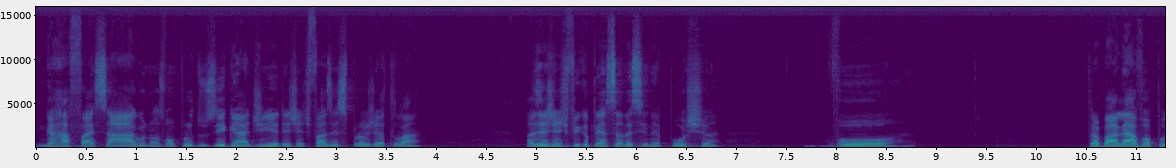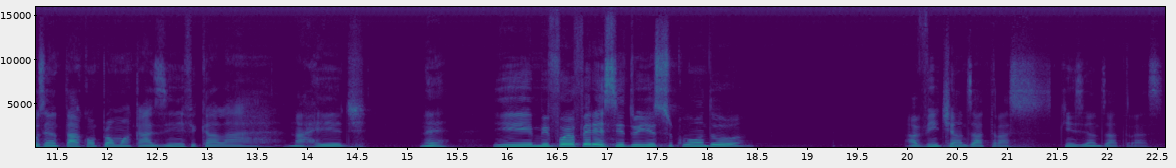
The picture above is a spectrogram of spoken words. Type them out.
engarrafar essa água, nós vamos produzir, ganhar dinheiro e a gente faz esse projeto lá. Às vezes a gente fica pensando assim, né? Poxa, vou trabalhar, vou aposentar, comprar uma casinha e ficar lá na rede, né? E me foi oferecido isso quando há 20 anos atrás, 15 anos atrás.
